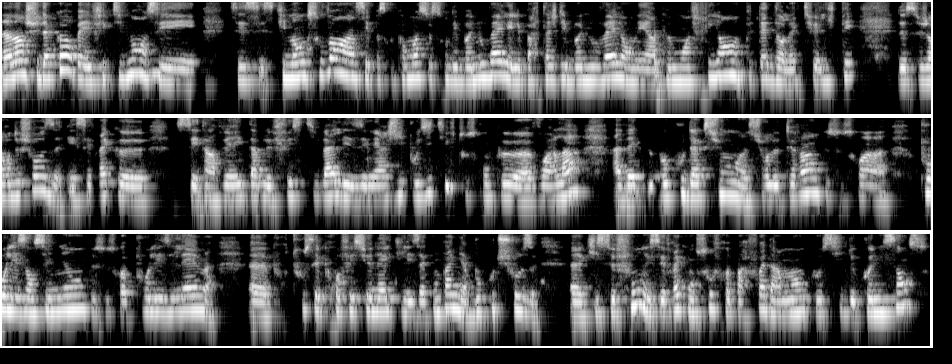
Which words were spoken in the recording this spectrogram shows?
Non, non, je suis d'accord. Ben, effectivement, c'est ce qui manque souvent. Hein. C'est parce que pour moi, ce sont des bonnes nouvelles et les partages des bonnes nouvelles, on est un peu moins friand peut-être dans l'actualité de ce genre de choses. Et c'est vrai que c'est un véritable festival des énergies positives, tout ce qu'on peut euh, voir là, avec beaucoup d'actions euh, sur le terrain, que ce soit pour les enseignants, que ce soit pour les élèves, euh, pour tous ces professionnels qui les accompagnent. Il y a beaucoup de choses qui se font et c'est vrai qu'on souffre parfois d'un manque aussi de connaissances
